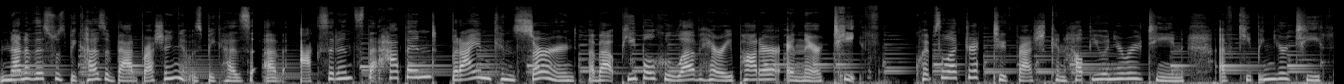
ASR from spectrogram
none of this was because of bad brushing, it was because of accidents that happened, but I am concerned about people who love Harry Potter and their teeth. Quip's electric toothbrush can help you in your routine of keeping your teeth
